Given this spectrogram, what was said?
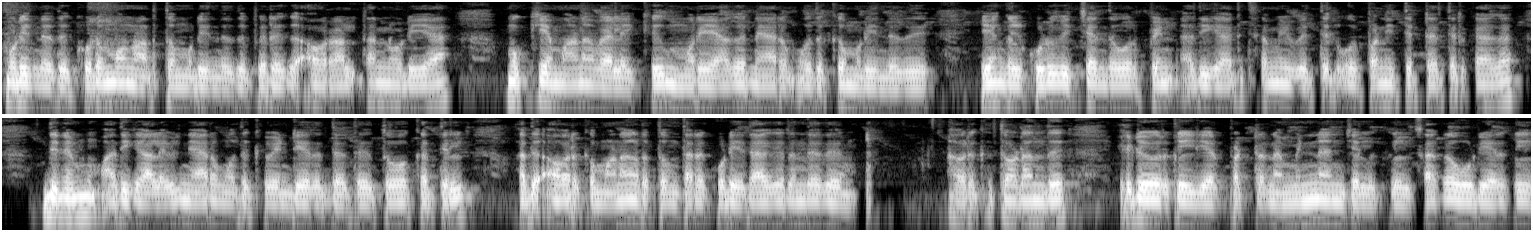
முடிந்தது குடும்பம் நடத்த முடிந்தது. பிறகு அவரால் தன்னுடைய முக்கியமான வேலைக்கு முறையாக நேரம் ஒதுக்க முடிந்தது. எங்கள் குழுவைச் சேர்ந்த ஒரு பெண் அதிகாரி சமீபத்தில் ஒரு பணி திட்டத்திற்காக தினமும் அதிக அளவில் நேரம் ஒதுக்க வேண்டியிருந்தது. துவக்கத்தில் அது அவருக்கு மன அழுத்தம் தரக்கூடியதாக இருந்தது. அவருக்கு தொடர்ந்து இடையூறுகள் ஏற்பட்டன. மின்னஞ்சல்கள் சக ஊழியர்கள்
